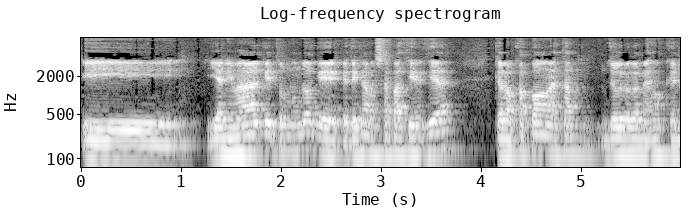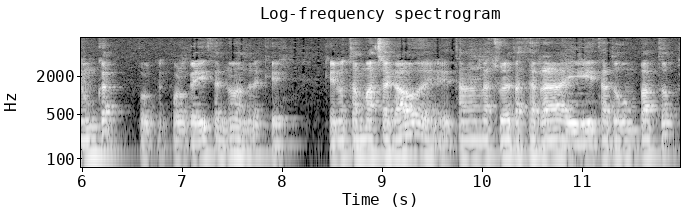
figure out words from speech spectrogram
y, y animar a que todo el mundo que, que tenga esa paciencia, que los campos están yo creo que mejor que nunca, por, por lo que dices, ¿no, Andrés? Que, que no están machacados, eh, están las chuletas cerradas y está todo compacto.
